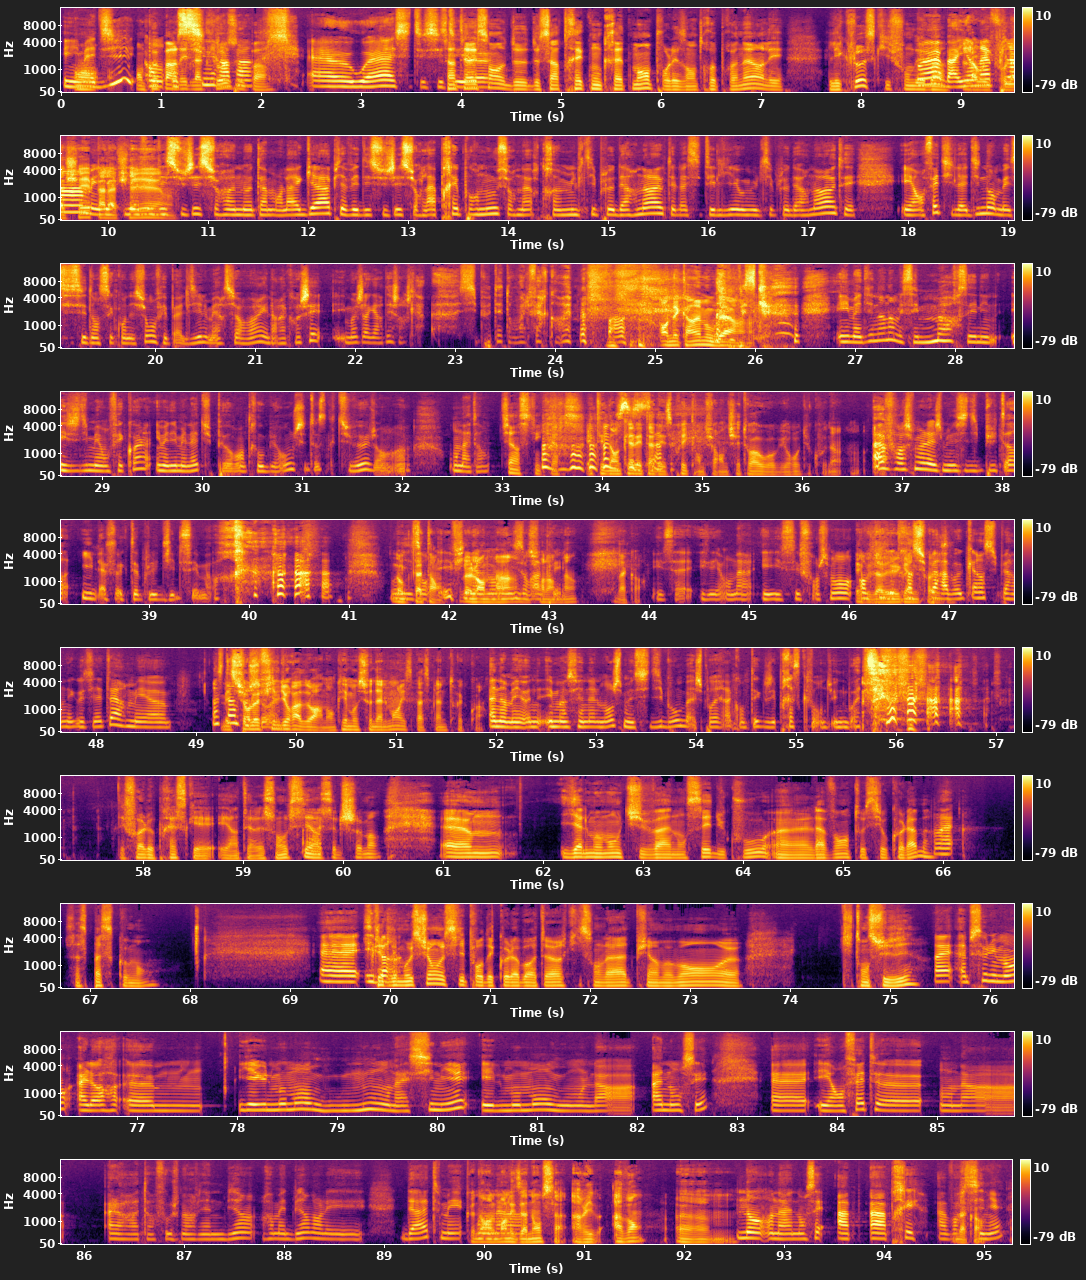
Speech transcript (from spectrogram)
Et il On- m'a dit, On peut parler de la clause ou pas Euh, Ouais, c'était. C'est c'était, euh, intéressant de, de ça très concrètement pour les entrepreneurs, les, les clauses qui font débat. Ouais, bah, il y Là en a plein, lâcher, mais il y, pas a- il y lâcher. avait des sujets sur euh, notamment la gap, il y avait des sujets sur l'après pour nous, sur notre multiple d'earnout, et là c'était lié au multiple d'earnout, et, et en fait il a dit non, mais si c'est dans ces conditions, on fait pas le deal, merci, au revoir, il a raccroché. Et moi j'ai regardé, genre, je l'ai, euh, si peut-être on va le faire quand même. Enfin, On est quand même ouvert. parce que- Et il m'a dit non, non, mais c'est mort, Céline. Et je dis, mais on fait quoi là? Il m'a dit, mais là tu peux rentrer au bureau, je sais tout ce que tu veux, genre, euh, on attend. Tiens, sneakers. Et t'es dans quel état d'esprit quand tu rentres chez toi ou au bureau du coup non Ah, franchement, là, je me suis dit, putain, il a fucked up le deal, c'est mort. Bon, Donc t'attends et le finalement, lendemain, ils sur ont le rappelé. lendemain. D'accord. Et, ça, et, on a, et c'est franchement, Et en plus d'être un super avocat, un super négociateur, mais, euh, ah, c'était Mais sur le chaud, fil ouais. du rasoir, donc émotionnellement, il se passe plein de trucs quoi. Ah non, mais hon- émotionnellement, je me suis dit, bon, bah, je pourrais raconter que j'ai presque vendu une boîte. Des fois, le presque est, est intéressant aussi, hein, c'est le chemin. Euh, Il y a le moment où tu vas annoncer, du coup, euh, la vente aussi au collab. ouais. Ça se passe comment? Euh, Parce et qu'il y a de ben, l'émotion aussi pour des collaborateurs qui sont là depuis un moment, euh, qui t'ont suivi. ouais, absolument. Alors, euh, il y a eu le moment où nous, on a signé et le moment où on l'a annoncé. Euh, et en fait, euh, on a. Alors, attends, faut que je me revienne bien, remettre bien dans les dates, mais. Que normalement a- les annonces arrivent avant euh, Non, on a annoncé ap- après avoir signé.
